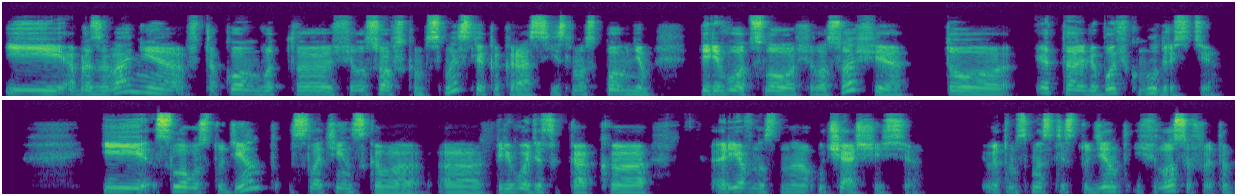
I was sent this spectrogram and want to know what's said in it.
И образование в таком вот э, философском смысле как раз, если мы вспомним перевод слова «философия», то это любовь к мудрости. И слово «студент» с латинского э, переводится как э, ревностно учащийся. В этом смысле студент и философ – это,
